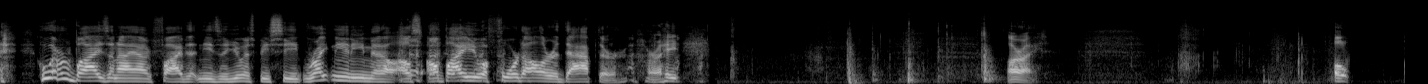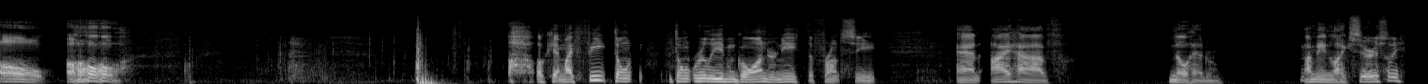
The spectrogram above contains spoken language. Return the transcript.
Whoever buys an Ioniq 5 that needs a USB-C, write me an email. I'll, I'll buy you a $4 adapter, all right? All right. Oh, oh. Ah, okay, my feet don't don't really even go underneath the front seat and I have no headroom. I mean, like seriously,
